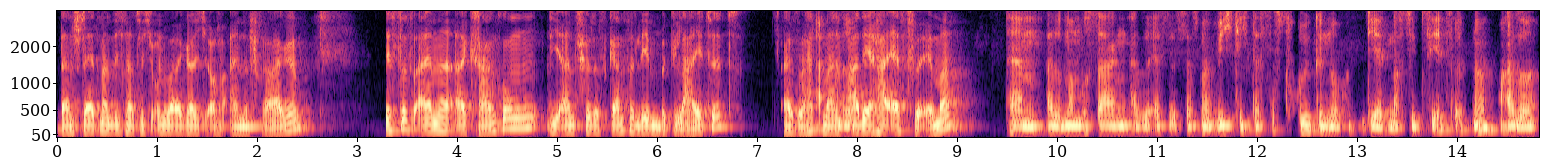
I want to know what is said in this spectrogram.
dann stellt man sich natürlich unweigerlich auch eine Frage. Ist das eine Erkrankung, die einen für das ganze Leben begleitet? Also hat man also, ADHS für immer? Ähm, also man muss sagen, also es ist erstmal wichtig, dass das früh genug diagnostiziert wird. Ne? Also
